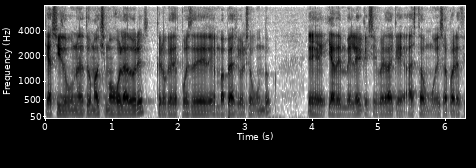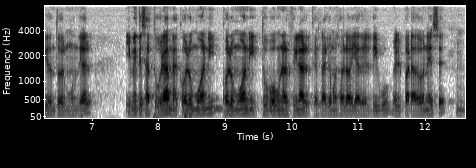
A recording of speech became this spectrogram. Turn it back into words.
que ha sido uno de tus máximos goleadores, creo que después de Mbappé ha sido el segundo, eh, y a Dembélé, que sí es verdad que ha estado muy desaparecido en todo el Mundial, y metes a Turam, a Colomwani. Colomwani tuvo una al final, que es la que hemos hablado ya del Dibu, el paradón ese. Mm.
